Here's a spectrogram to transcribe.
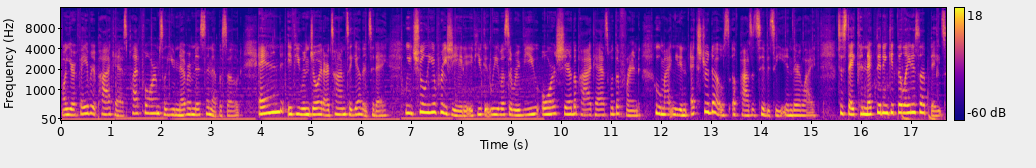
on your favorite podcast platform so you never miss an episode. And if you enjoyed our time together today, we truly appreciate it if you could leave us a review or share the podcast with a friend who might need an extra dose of positivity in their life. To stay connected and get the latest updates,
